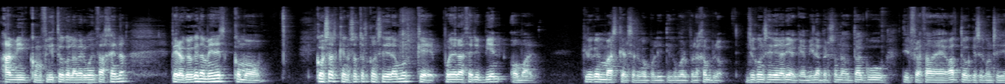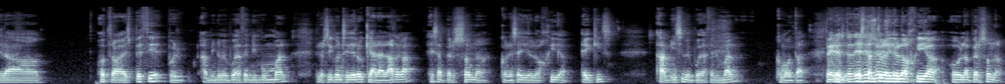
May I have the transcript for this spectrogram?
a, mi conflicto con la vergüenza ajena, pero creo que también es como cosas que nosotros consideramos que pueden hacer bien o mal. Creo que es más que el sesgo político. Por ejemplo, yo consideraría que a mí la persona otaku disfrazada de gato que se considera otra especie, pues a mí no me puede hacer ningún mal, pero sí considero que a la larga esa persona con esa ideología X, a mí sí me puede hacer mal como tal. Pero ¿Es- entonces ¿Es tanto eso la es- ideología o la persona?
